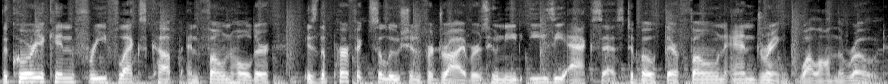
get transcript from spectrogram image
The Kuryakyn Free Flex Cup and phone holder is the perfect solution for drivers who need easy access to both their phone and drink while on the road.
